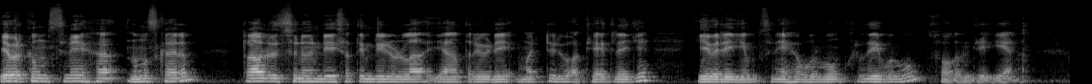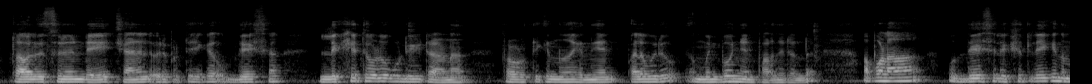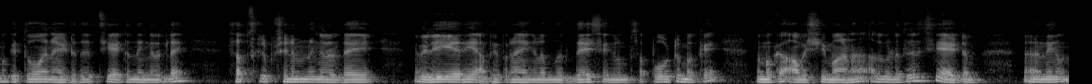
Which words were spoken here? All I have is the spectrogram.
ഏവർക്കും സ്നേഹ നമസ്കാരം. ട്രാവൽ വിസ്നുവിന്റെ സത്യം തേടിയുള്ള യാത്രയുടെ മറ്റൊരു അധ്യായത്തിലേക്ക് ഏവരെയും സ്നേഹപൂർവം ഹൃദയപൂർവം സ്വാഗതം ചെയ്യുകയാണ്. ട്രാവൽ വിസ്നുവിന്റെ ചാനൽ ഒരു പ്രത്യേക ഉദ്ദേശ ലക്ഷ്യത്തോടു കൂടിയിട്ടാണ് പ്രവർത്തിക്കുന്നത് എന്ന് ഞാൻ പലവരും മുൻപും ഞാൻ പറഞ്ഞിട്ടുണ്ട്. അപ്പോൾ ആ ഉദ്ദേശ ലക്ഷ്യത്തിലേക്ക് നമുക്ക് എത്തുവാനായിട്ട് തീർച്ചയായിട്ടും നിങ്ങളുടെ സബ്സ്ക്രിപ്ഷനും നിങ്ങളുടെ വിലയേറിയ അഭിപ്രായങ്ങളും നിർദ്ദേശങ്ങളും സപ്പോർട്ടുമൊക്കെ നമുക്ക് ആവശ്യമാണ്. അതുകൊണ്ട് തീർച്ചയായിട്ടും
